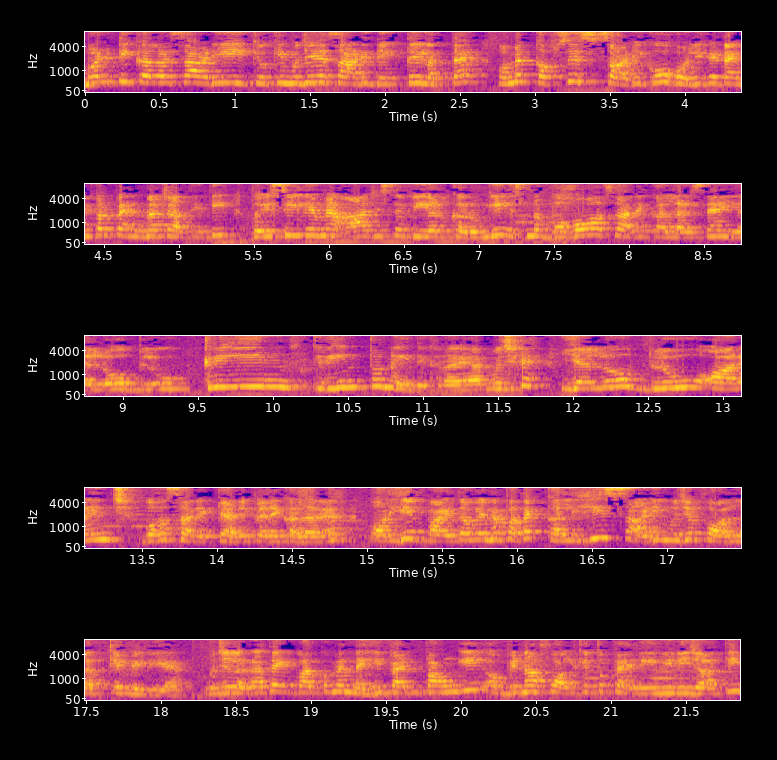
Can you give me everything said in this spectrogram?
मल्टी कलर साड़ी, क्योंकि मुझे ये साड़ी देखते ही लगता है, और मैं कब से साड़ी को होली के टाइम पर पहनना चाहती थी। तो इसीलिए मैं आज इसे वियर करूँगी। इसमें बहुत सारे कलर्स हैं येलो ब्लू ग्रीन ग्रीन तो नहीं दिख रहा यार मुझे। येलो ब्लू ऑरेंज बहुत सारे प्यारे प्यारे कलर हैं। और ये बाय द वे ना, पता है, कल ही साड़ी मुझे फॉल लग के मिली है। मुझे लगा था एक बार को मैं नहीं पहन पाऊँगी, और बिना फॉल के तो पहनी भी नहीं जाती।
